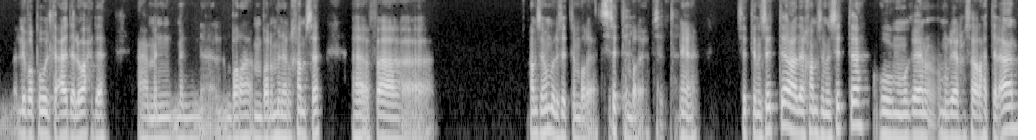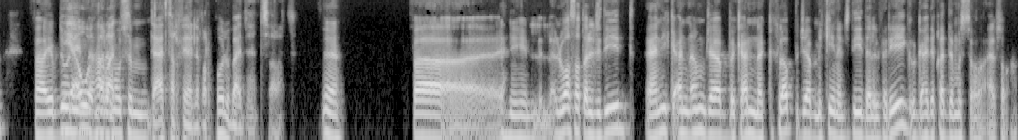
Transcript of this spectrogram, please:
ليفربول تعادل واحدة من من المباراة من الخمسة. ف خمسة هم ولا ست مباريات؟ ست مباريات. ستة. ستة من ستة هذا خمسة من ستة. ومن غير من غير خسارة حتى الآن. فيبدو لي أول هذا الموسم تعثر فيها ليفربول وبعدها انتصارات. إيه. ف يعني ال- الوسط الجديد يعني كأنهم جاب كان كلوب جاب ماكينة جديدة للفريق وقاعد يقدم مستوى رائع بصراحه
